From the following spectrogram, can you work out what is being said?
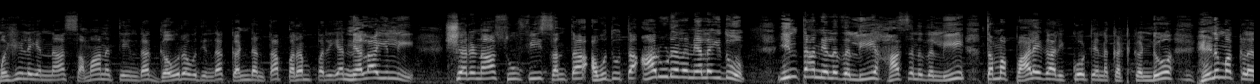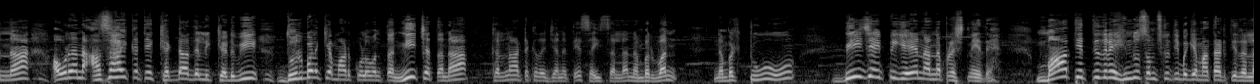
ಮಹಿಳೆಯನ್ನ ಸಮಾನತೆಯಿಂದ, ಗೌರವದಿಂದ ಕಂಡಂತ ಪರಂಪರೆಯ ನೆಲ ಇಲ್ಲಿ. ಶರಣ, ಸೂಫಿ, ಸಂತ, ಅವಧೂತ, ಆರೂಢರ ನೆಲ ಇದು. ಇಂಥ ನೆಲದಲ್ಲಿ, ಹಾಸನದಲ್ಲಿ ತಮ್ಮ ಪಾಳೆಗಾರಿ ಕೋಟೆಯನ್ನು ಕಟ್ಕೊಂಡು ಹೆಣ್ಮಕ್ಳನ್ನ ಅವರನ್ನ ಅಸಹಾಯಕತೆ ಕೆಡ್ಡಾದಲ್ಲಿ ಕೆಡವಿ ದುರ್ಬಳಕೆ ಮಾಡಿಕೊಳ್ಳುವಂತ ನೀಚತನ ಕರ್ನಾಟಕದ ಜನತೆ ಸಹಿಸಲ್ಲ. ನಂಬರ್ ಒನ್ ನಂಬರ್ ಟೂ ಬಿಜೆಪಿಗೆ ನನ್ನ ಪ್ರಶ್ನೆ ಇದೆ. ಮಾತೆತ್ತಿದ್ರೆ ಹಿಂದೂ ಸಂಸ್ಕೃತಿ ಬಗ್ಗೆ ಮಾತಾಡ್ತಿರಲ್ಲ?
